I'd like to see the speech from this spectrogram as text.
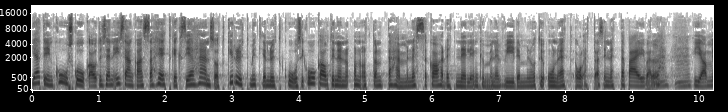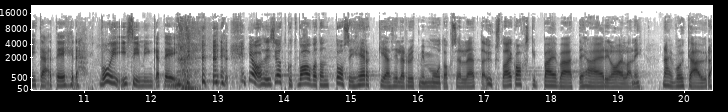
jätin kuusikuukautisen isän kanssa hetkeksi ja hän sotki rytmit ja nyt kuusikuukautinen on ottanut tähän mennessä kahdet 45 minuutin unet, olettaisin, että päivällä. Mm-hmm. Ja mitä tehdä? Voi isi, minkä teit. Joo, siis jotkut vauvat on tosi herkkiä sille rytmin muutokselle, että yksi tai kaksi päivää tehdään eri lailla, niin näin voi käydä.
